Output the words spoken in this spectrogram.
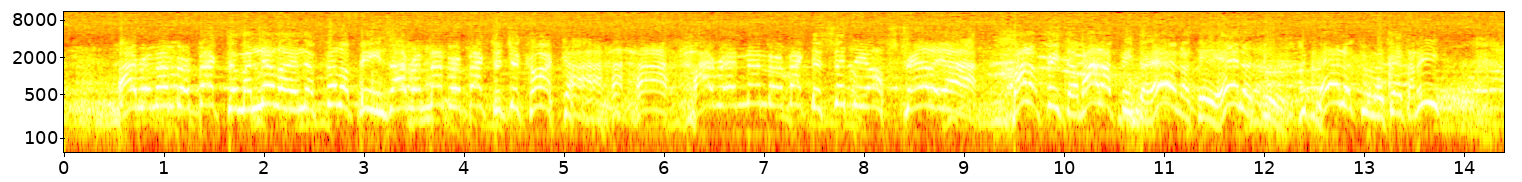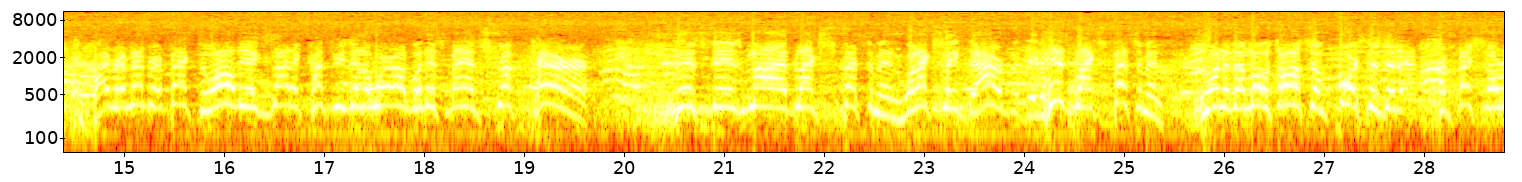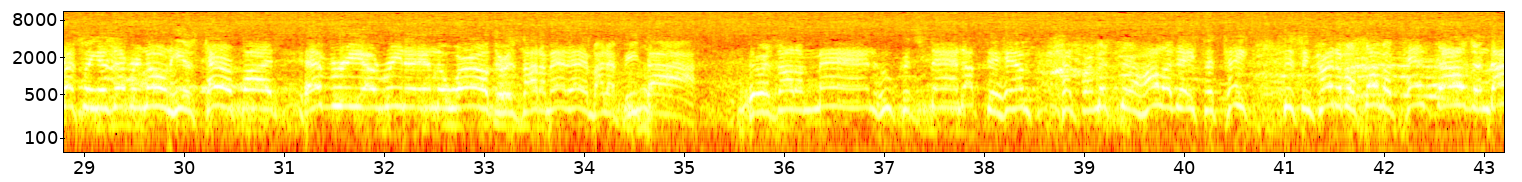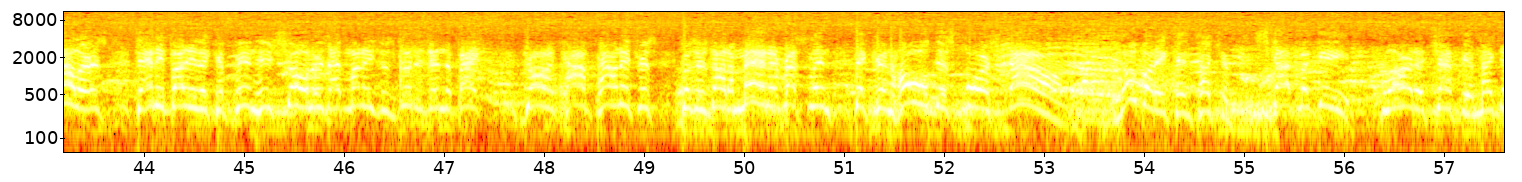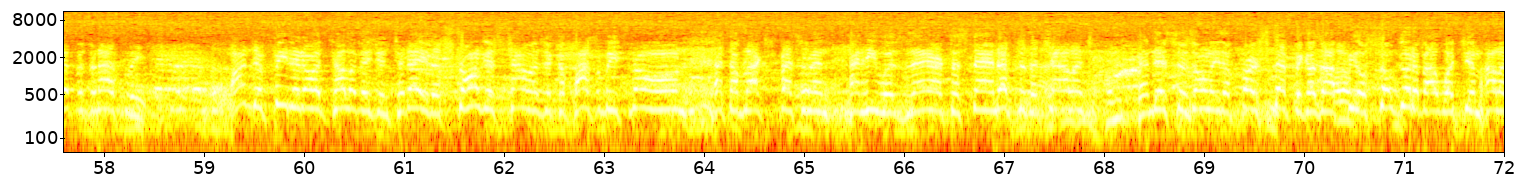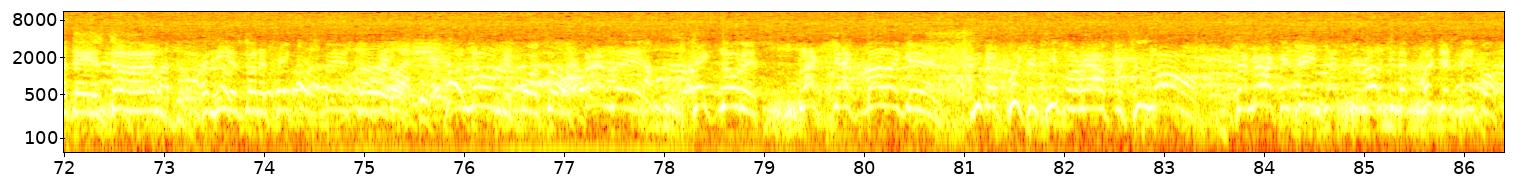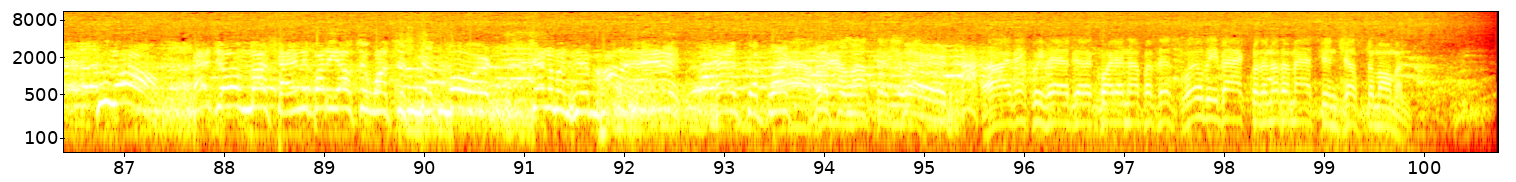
I remember back to Manila in the Philippines. I remember back to Jakarta. I remember back to Sydney, Australia. Malapita, Enoti, Enotu, Enotu, Setari. I remember back to all the exotic countries in the world where this man struck terror. This is my black specimen. Well, actually, our, his black specimen, one of the most awesome forces that professional wrestling has ever known. He has terrified every arena in the world. There is not a man, hey, Malapita. There is not a man who could stand up to him. And for Mr. Holliday to take this incredible sum of $10,000 to anybody that can pin his shoulders, that money's as good as in the bank, drawing compound interest, because there's not a man in wrestling that can hold this force down. Nobody can touch him. Scott McGhee, Florida champion, magnificent athlete, undefeated on television today, the strongest challenge that could possibly be thrown at the black specimen, and he was there to stand up to the challenge. And this is only the first step because I feel so good about what Jim Holliday has done, and he is going to take this man to heights unknown before. So the family, take notice. Blackjack Mulligan, you've been pushing people around for too long. The American dream, Dusty Rhodes, you've been pushing people too long. Angelo Mosca, anybody else that wants to step forward, gentlemen, him has the black Uh, well, I'll tell you what. I think we've had uh, quite enough of this. We'll be back with another match in just a moment.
